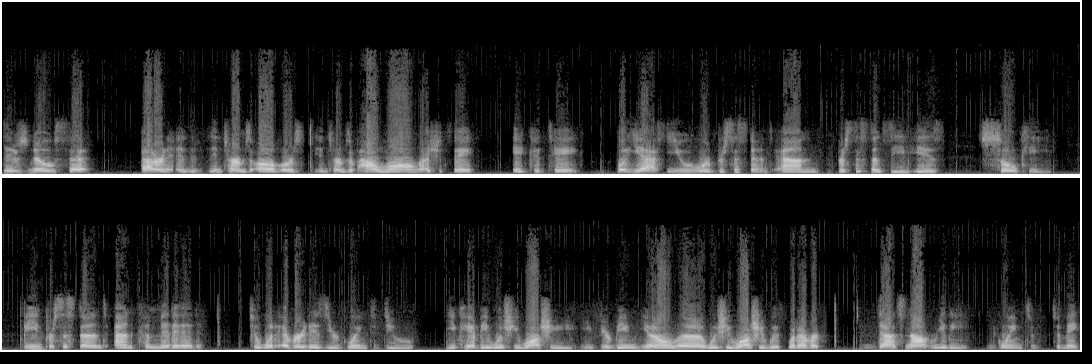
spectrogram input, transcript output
there's no set pattern in terms of, or in terms of how long, I should say, it could take. But yes, you were persistent, and persistency is so key. Being hmm. persistent and committed to whatever it is you're going to do. You can't be wishy washy. If you're being, you know, uh, wishy washy with whatever, that's not really going to, to make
